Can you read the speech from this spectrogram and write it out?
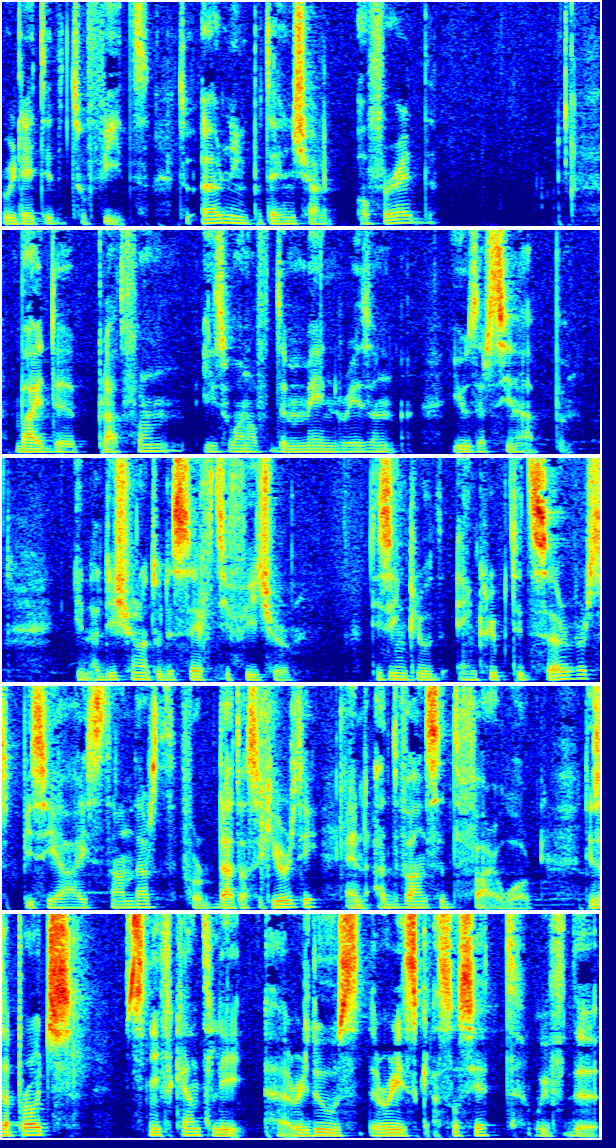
related to feeds. To earning potential offered by the platform is one of the main reason users sign up in addition to the safety feature. These include encrypted servers, PCI standards for data security, and advanced firewall. This approach significantly uh, the risk associated with the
